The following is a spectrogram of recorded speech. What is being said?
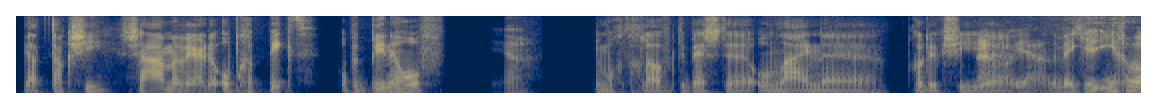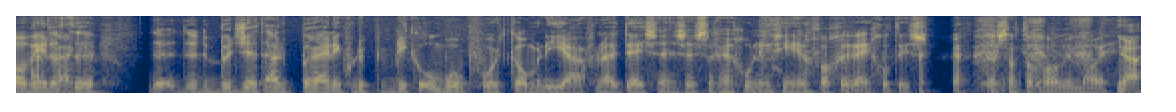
ja, taxi samen werden opgepikt op het Binnenhof. Ja. Ze mochten geloof ik de beste online eh, productie... Nou eh, ja, dan weet je in ieder geval weer dat de, uitreiken. de, de, de budgetuitbreiding voor de publieke omroep voor het komende jaar vanuit D66 en GroenLinks in ieder geval geregeld is. Dat is dan toch wel weer mooi. Ja,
